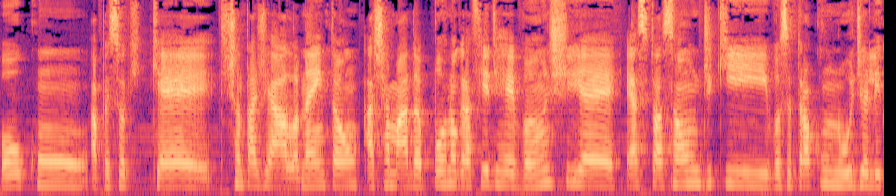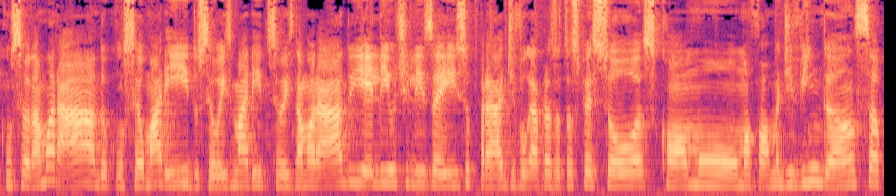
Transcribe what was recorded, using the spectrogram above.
ou com a pessoa que quer chantageá-la, né? Então, a chamada pornografia de revanche é, é a situação de que você troca um nude ali com seu namorado, com seu marido, seu ex-marido, seu ex-namorado, e ele utiliza isso para divulgar para as outras pessoas como uma forma de vingança,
